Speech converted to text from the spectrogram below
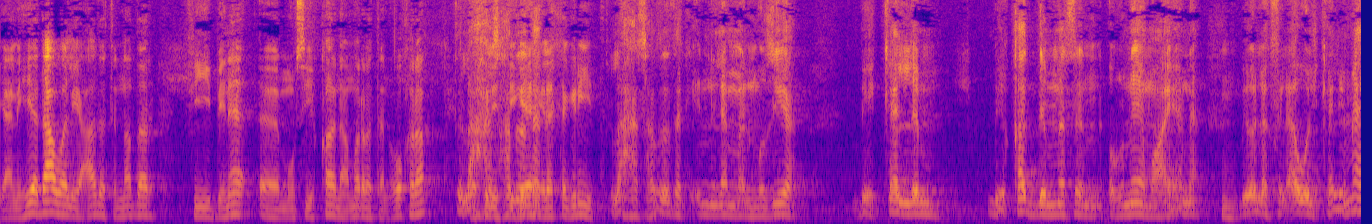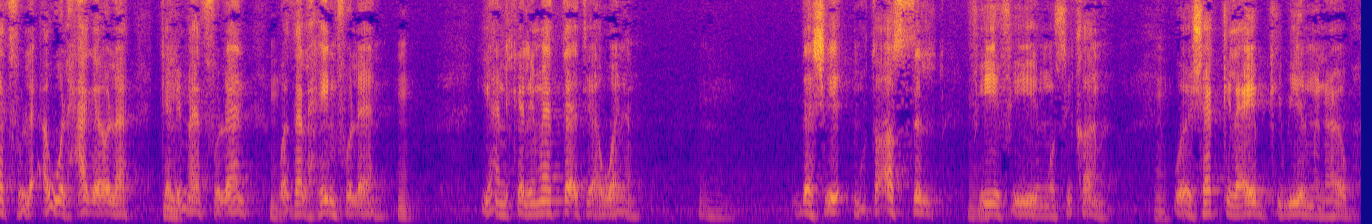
يعني هي دعوة لإعادة النظر في بناء آه، موسيقانا مرة أخرى. وفي الاتجاه حضرتك- إلى التجريد. لاحظ حضرتك إن لما المذيع بيتكلم بيقدم مثلا أغنية معينة بيقول لك في الأول كلمات فلان أول حاجة يقولها كلمات فلان وتلحين فلان. يعني الكلمات تأتي اولا. ده شيء متأصل في في موسيقانا. ويشكل عيب كبير من عيوبها.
